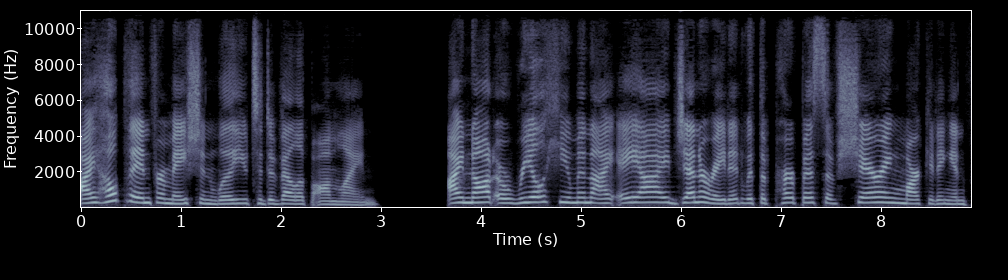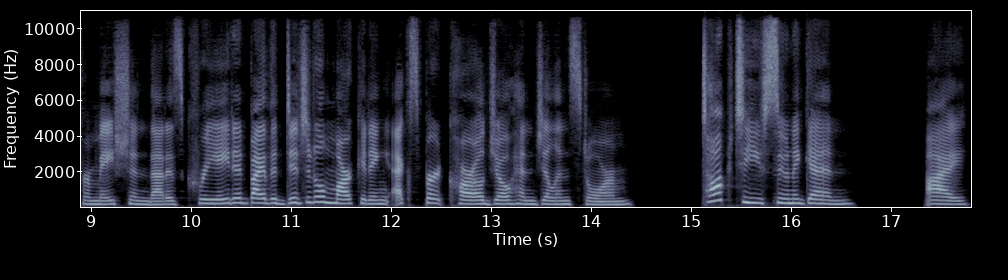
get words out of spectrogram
I hope the information will you to develop online. I not a real human I AI generated with the purpose of sharing marketing information that is created by the digital marketing expert Carl Johan Gillenstorm. Talk to you soon again. I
